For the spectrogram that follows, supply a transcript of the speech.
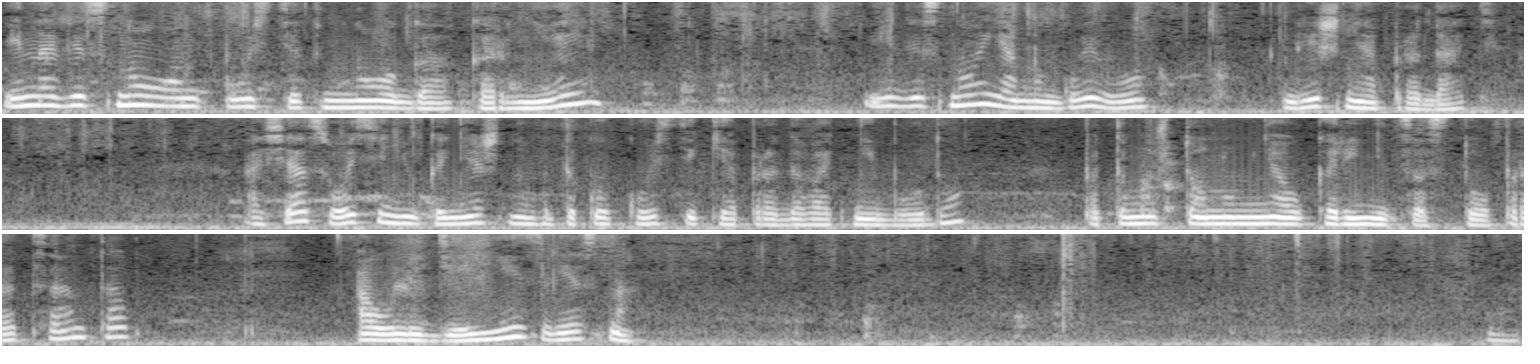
И на весну он пустит много корней. И весной я могу его лишнее продать. А сейчас осенью, конечно, вот такой кустик я продавать не буду, потому что он у меня укоренится сто процентов а у людей неизвестно. Вот.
